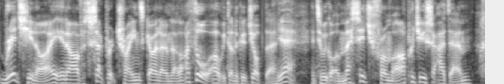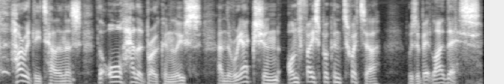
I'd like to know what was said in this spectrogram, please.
Richie and I, in our separate trains going home that night, I thought, oh, we've done a good job there. Yeah. Until we got a message from our producer, Adam, hurriedly telling us that all hell had broken loose, and the reaction on Facebook and Twitter was a bit like this.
